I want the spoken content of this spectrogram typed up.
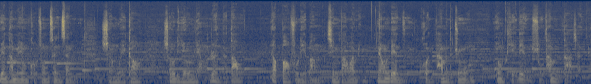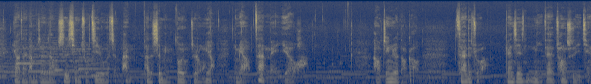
愿他们用口中称赞神为高，手里有两刃的刀，要报复列邦，刑罚万民，要用链子捆他们的君王，用铁链锁他们的大臣，要在他们身上施行所记录的审判。他的圣名都有这荣耀，你们要赞美耶和华。好，今日的祷告，亲爱的主啊。感谢你在创世以前，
